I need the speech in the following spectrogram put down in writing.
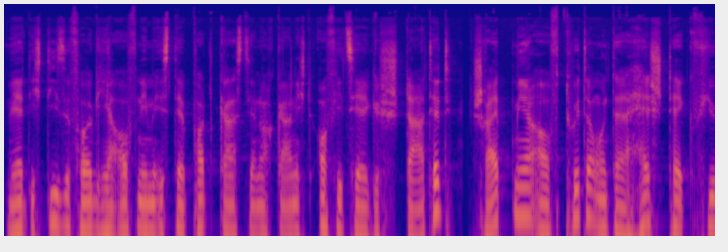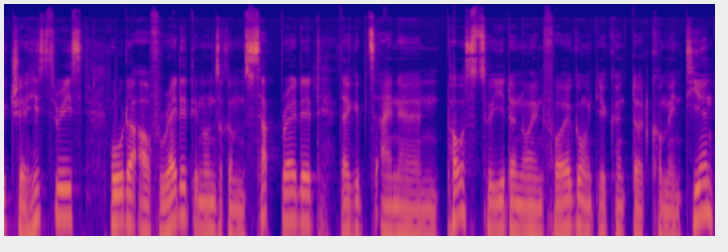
Während ich diese Folge hier aufnehme, ist der Podcast ja noch gar nicht offiziell gestartet. Schreibt mir auf Twitter unter Hashtag Future Histories oder auf Reddit in unserem Subreddit. Da gibt es einen Post zu jeder neuen Folge und ihr könnt dort kommentieren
